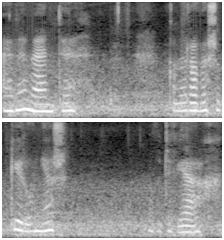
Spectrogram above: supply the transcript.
elementy. Kolorowe szybki również w drzwiach.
